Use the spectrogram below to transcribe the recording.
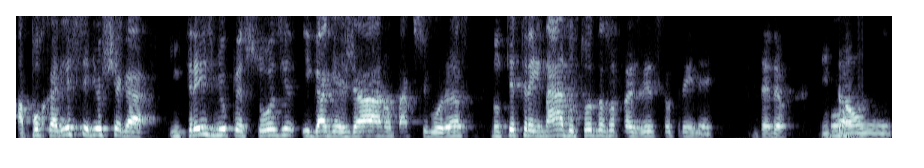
A porcaria seria eu chegar em 3 mil pessoas e, e gaguejar, não estar tá com segurança, não ter treinado todas as outras vezes que eu treinei, entendeu? Então,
